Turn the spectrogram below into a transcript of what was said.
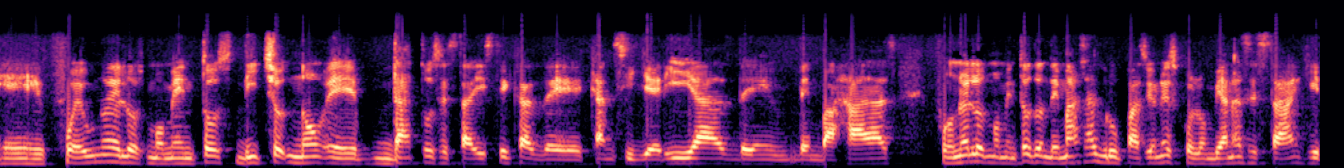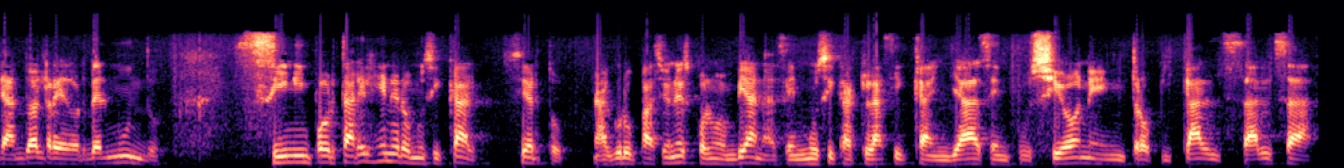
eh, fue uno de los momentos, dichos, no, eh, datos estadísticas de cancillerías, de, embajadas, fue uno de los momentos donde más agrupaciones colombianas estaban girando alrededor del mundo, sin importar el género musical, ¿cierto? Agrupaciones colombianas en música clásica, en jazz, en fusión, en tropical, salsa,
